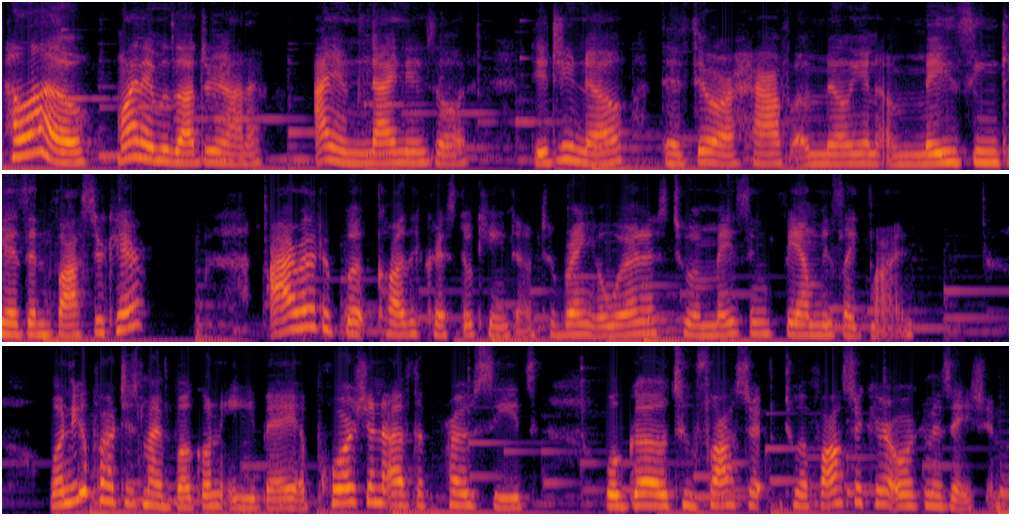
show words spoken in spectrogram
Hello, my name is Adriana. I am nine years old. Did you know that there are half a million amazing kids in foster care? I wrote a book called The Crystal Kingdom to bring awareness to amazing families like mine. When you purchase my book on eBay, a portion of the proceeds will go to foster to a foster care organization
